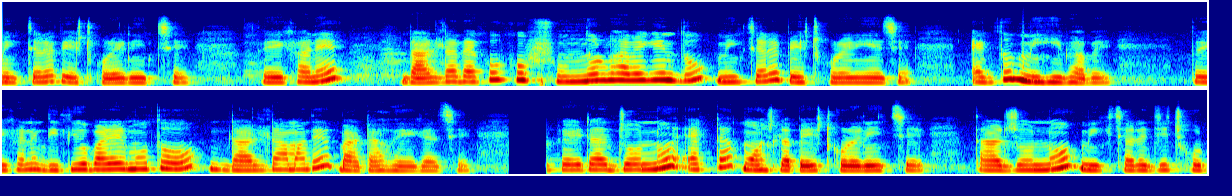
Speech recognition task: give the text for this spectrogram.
মিক্সচারে পেস্ট করে নিচ্ছে। তো এখানে ডালটা দেখো, খুব সুন্দরভাবে কিন্তু মিক্সচারে পেস্ট করে নিয়েছে, একদম মিহিভাবে। তো এখানে দ্বিতীয়বারের মতো ডালটা আমাদের বাটা হয়ে গেছে। তরকারিটার জন্য একটা মশলা পেস্ট করে নিচ্ছে। তার জন্য মিক্সচারের যে ছোট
